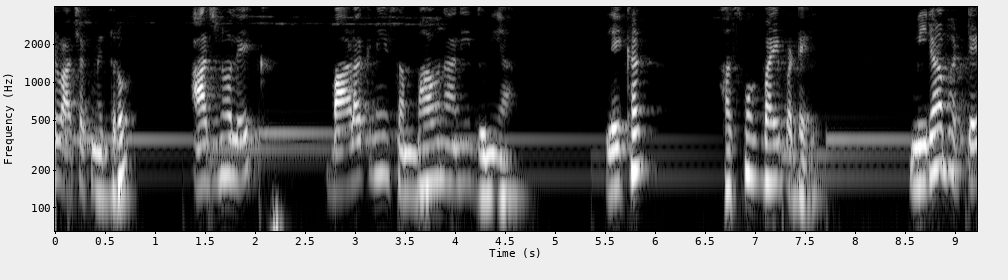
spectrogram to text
વાચક મિત્રો. આજનો લેખ બાળકની સંભાવનાની દુનિયા. લેખક હસમુખભાઈ પટેલ. મીરા ભટ્ટે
